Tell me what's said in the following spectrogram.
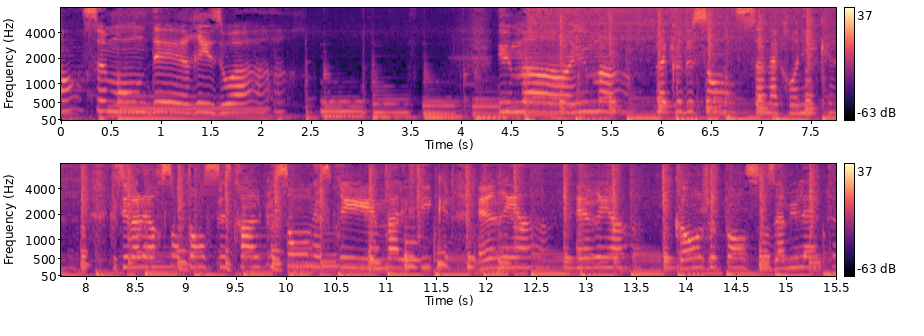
dans ce monde dérisoire. Humain humain pas que de sens anachronique. Que ses valeurs sont ancestrales que son esprit est maléfique. Et rien et rien quand je pense aux amulettes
